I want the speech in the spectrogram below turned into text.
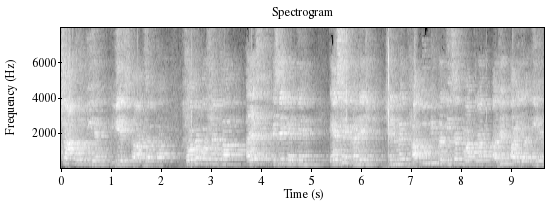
चार होती है, ये इसका आंसर था। चौथा क्वेश्चन था, अयस्क किसे कहते हैं? ऐसे खनिज जिनमें धातु की प्रतिशत मात्रा अधिक पाई जाती है।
